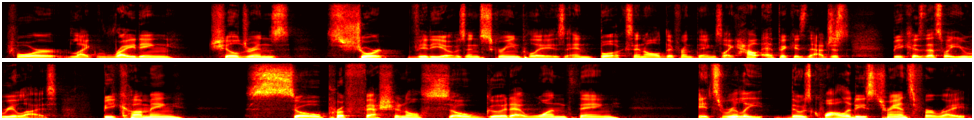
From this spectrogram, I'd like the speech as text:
for like writing children's short videos and screenplays and books and all different things. Like, how epic is that? Just because that's what you realize. Becoming so professional, so good at one thing, it's really those qualities transfer, right?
